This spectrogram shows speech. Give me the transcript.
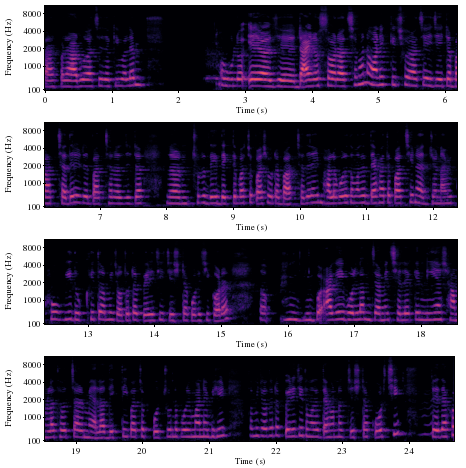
তারপরে আরও আছে, যে কী বলে ওগুলো এ, যে ডাইনোসর আছে মানে অনেক কিছু আছে। এই যে এটা বাচ্চাদের, এটা বাচ্চারা যেটা ছোটো দেখতে পাচ্ছ পাশে ওটা বাচ্চাদের। আমি ভালো করে তোমাদের দেখাতে পারছি না, এর জন্য আমি খুবই দুঃখিত। আমি যতটা পেরেছি চেষ্টা করেছি করার। তো আগেই বললাম যে আমি ছেলেকে নিয়ে সামলাতে হচ্ছে আর মেলা দেখতেই পাচ্ছ প্রচণ্ড পরিমাণে ভিড়। তো আমি যতটা পেরেছি তোমাদের দেখানোর চেষ্টা করছি। তো দেখো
